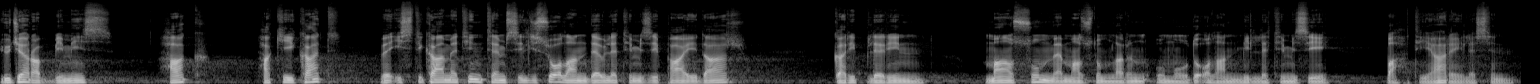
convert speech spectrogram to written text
Yüce Rabbimiz, hak, hakikat ve istikametin temsilcisi olan devletimizi payidar, gariplerin, masum ve mazlumların umudu olan milletimizi bahtiyar eylesin.''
